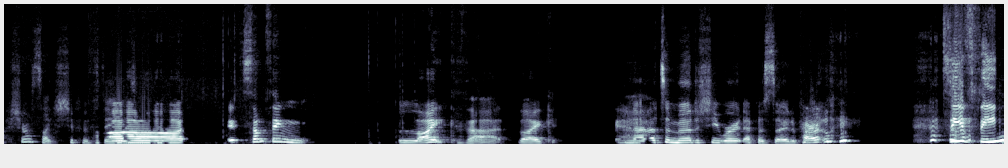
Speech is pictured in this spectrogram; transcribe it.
i'm sure it's like ship of thieves. Uh, it's something like that, like no that's a murder she wrote episode apparently Sea of Thieves.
